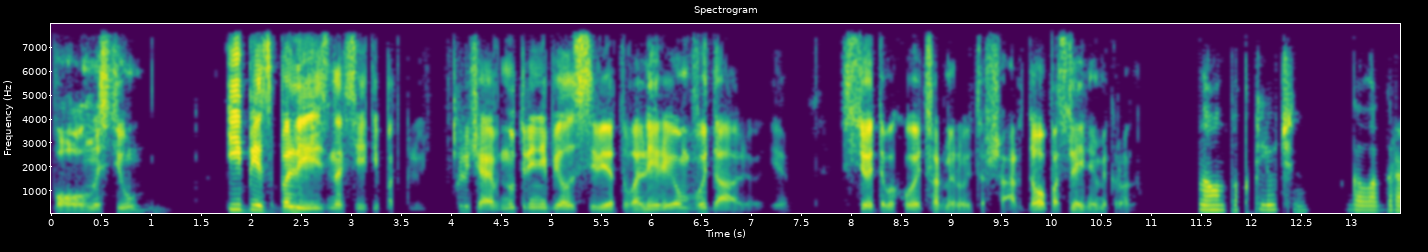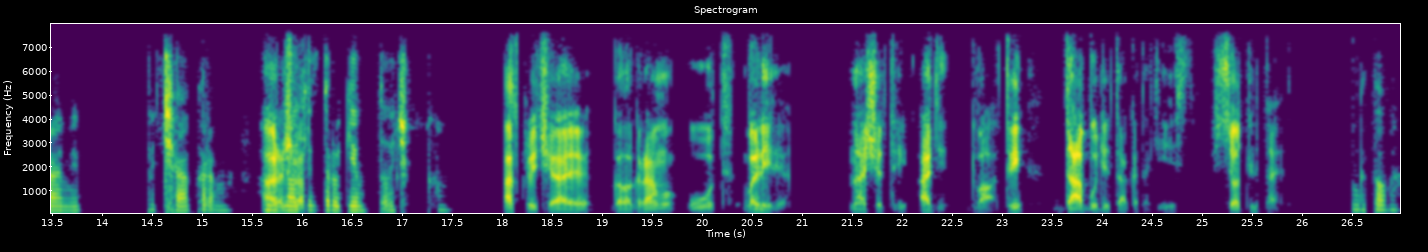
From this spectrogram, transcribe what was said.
полностью и безболезненно все эти подключения включая внутренний белый свет валериум, выдавливаете. Все это выходит, формируется в шар до последнего микрона. Но он подключен к голограмме по чакрам Хорошо. и многим другим точкам. Отключаю голограмму от Валерия. На счет три. Один, два, три. Да, будет так, и так и есть. Все отлетает. Готово?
